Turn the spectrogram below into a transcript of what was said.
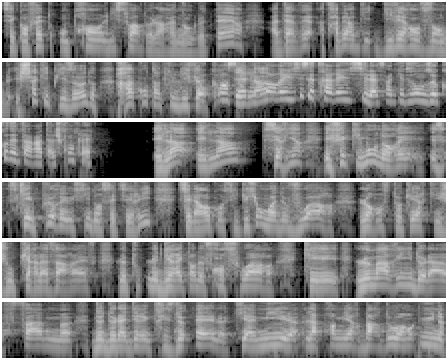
c'est qu'en fait, on prend l'histoire de la reine d'Angleterre à, travers di- différents angles. Et chaque épisode raconte un truc différent. Quand c'est réussi, c'est très réussi. La cinquième saison de The Crown est un ratage complet. Et là, et là, c'est rien. Effectivement, on aurait. Ce qui est le plus réussi dans cette série, c'est la reconstitution. Moi, de voir Laurent Stocker qui joue Pierre Lazareff, le, directeur de François, qui est le mari de la femme, de, la directrice de Elle, qui a mis la première Bardot en une,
